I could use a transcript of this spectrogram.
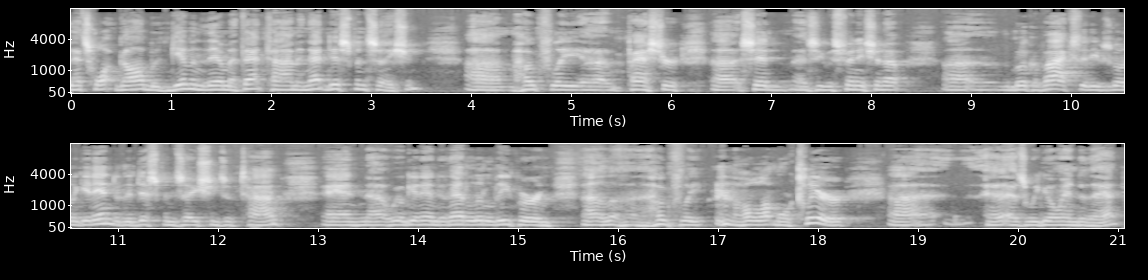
That's what God was giving them at that time in that dispensation. Um, hopefully, uh, Pastor uh, said as he was finishing up uh, the book of Acts that he was going to get into the dispensations of time, and uh, we'll get into that a little deeper and uh, hopefully a whole lot more clear uh, as we go into that.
